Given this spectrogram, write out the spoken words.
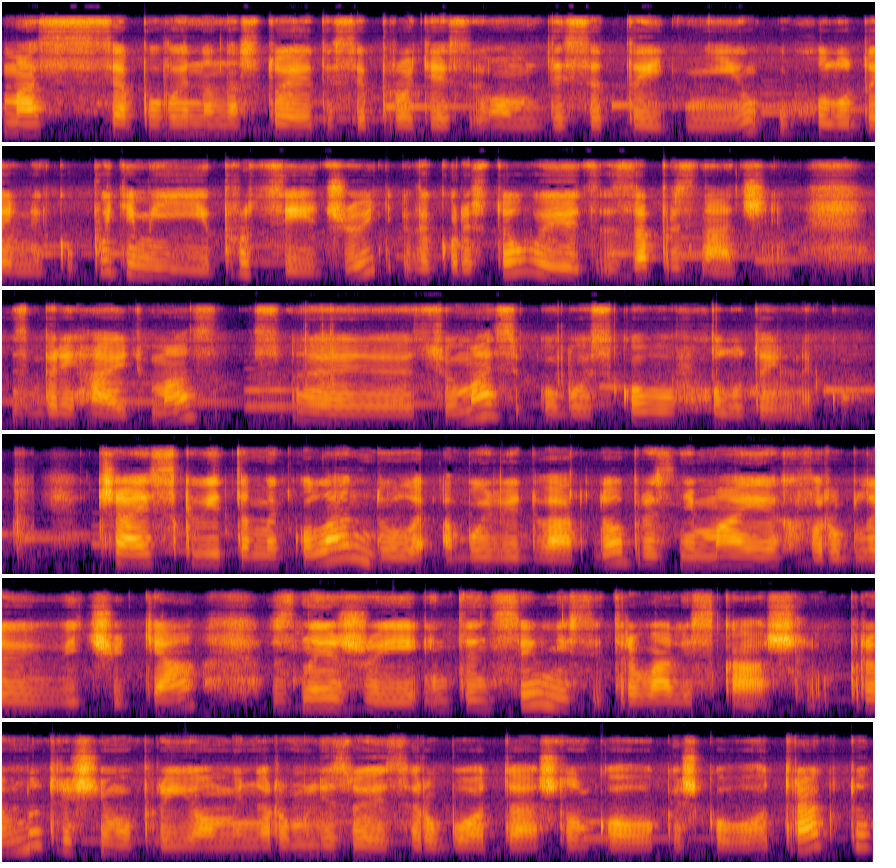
Маса повинна настоятися протягом 10 днів у холодильнику. Потім її проціджують використовують за призначенням. Зберігають мас, е, цю мазь обов'язково в холодильнику. Чай з квітами колендули або відвар добре знімає хворобливі відчуття, знижує інтенсивність і тривалість кашлю. При внутрішньому прийомі нормалізується робота шлунково-кишкового тракту,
